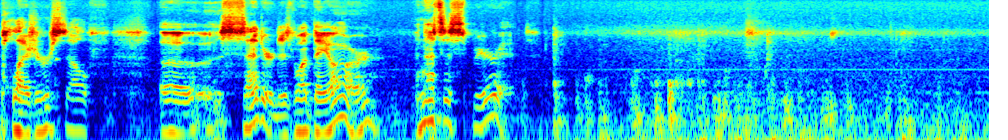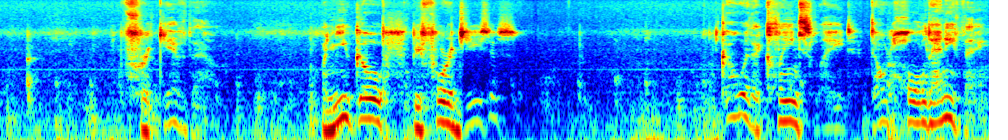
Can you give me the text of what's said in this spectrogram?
pleasure, self uh, centered is what they are, and that's a spirit. Forgive them. When you go before Jesus, go with a clean slate. Don't hold anything.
